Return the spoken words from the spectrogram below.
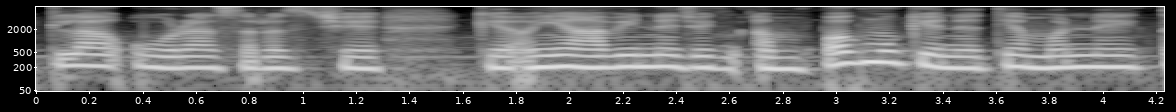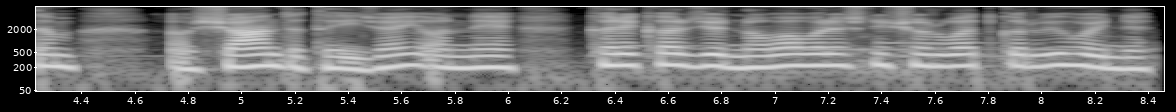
એટલા ઓરા સરસ છે કે અહીંયા આવીને જે આમ પગ મૂકીએ ને ત્યાં મનને એકદમ શાંત થઈ જાય અને ખરેખર જે નવા વર્ષની શરૂઆત કરવી હોય ને,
